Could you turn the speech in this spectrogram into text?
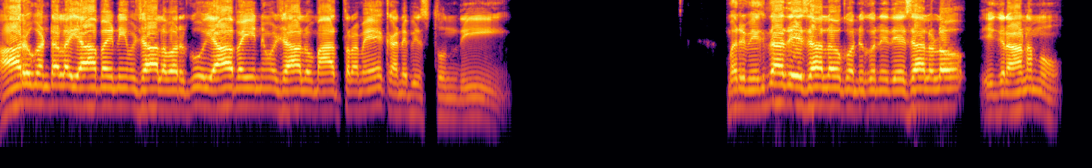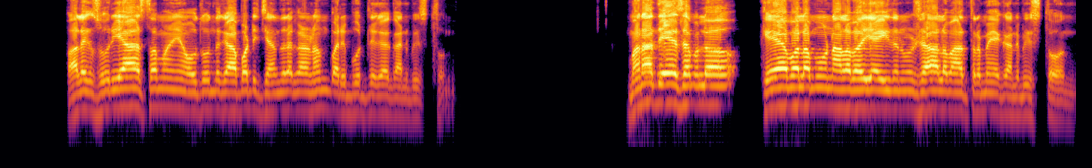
ఆరు గంటల యాభై నిమిషాల వరకు యాభై నిమిషాలు మాత్రమే కనిపిస్తుంది. మరి మిగతా దేశాల్లో కొన్ని కొన్ని దేశాలలో ఈ గ్రహణము వాళ్ళకి సూర్యాస్తమయం అవుతుంది కాబట్టి చంద్రగ్రహణం పరిపూర్తిగా కనిపిస్తుంది. మన దేశంలో కేవలము నలభై ఐదు నిమిషాలు మాత్రమే కనిపిస్తోంది.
